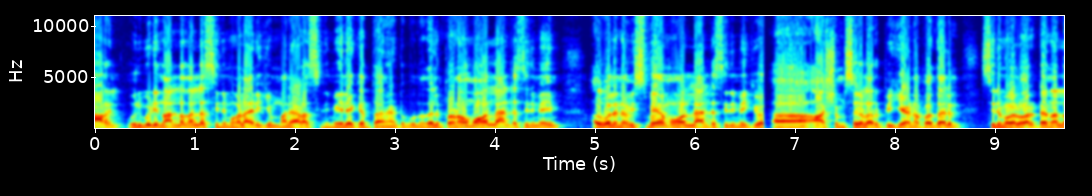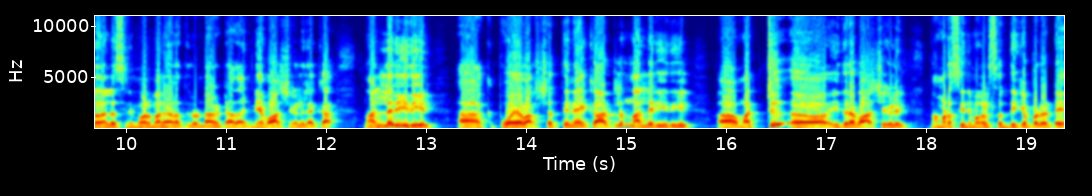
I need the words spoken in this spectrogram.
ആറിൽ ഒരുപടി നല്ല നല്ല സിനിമകളായിരിക്കും മലയാള സിനിമയിലേക്ക് എത്താനായിട്ട് പോകുന്നത്. എന്തായാലും പ്രണവ് മോഹൻലാലിന്റെ സിനിമയും അതുപോലെ തന്നെ വിസ്മയ മോഹൻലാലിന്റെ സിനിമയ്ക്ക് ആശംസകൾ അർപ്പിക്കുകയാണ്. അപ്പോൾ എന്തായാലും സിനിമകൾ വരട്ടെ നല്ല നല്ല സിനിമകൾ മലയാളത്തിൽ ഉണ്ടാകട്ടെ. അത് അന്യ ഭാഷകളിലൊക്കെ നല്ല രീതിയിൽ പോയ വർഷത്തിനെക്കാട്ടിലും നല്ല രീതിയിൽ മറ്റ് ഇതര ഭാഷകളിൽ നമ്മുടെ സിനിമകൾ ശ്രദ്ധിക്കപ്പെടട്ടെ.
